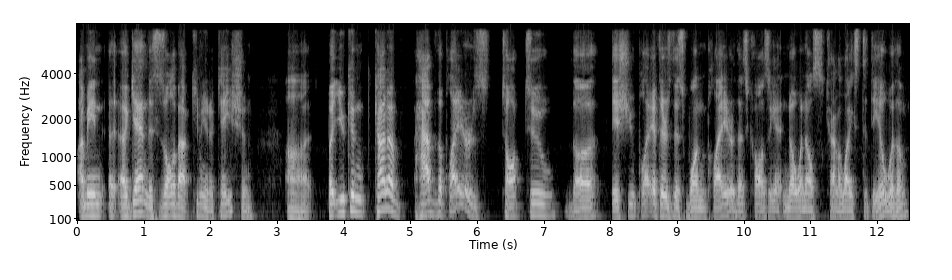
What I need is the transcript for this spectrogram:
I mean, again, this is all about communication. Uh, but you can kind of have the players talk to the issue player. If there's this one player that's causing it, no one else kind of likes to deal with them.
